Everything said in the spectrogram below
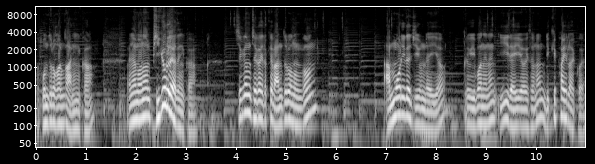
뭐 돈 들어가는 거 아니니까. 왜냐면은 비교를 해야 되니까. 지금 제가 이렇게 만들어 놓은 건 앞머리를 지운 layer 그리고 이번에는 이 layer에서는 Liquify를 할 거예요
